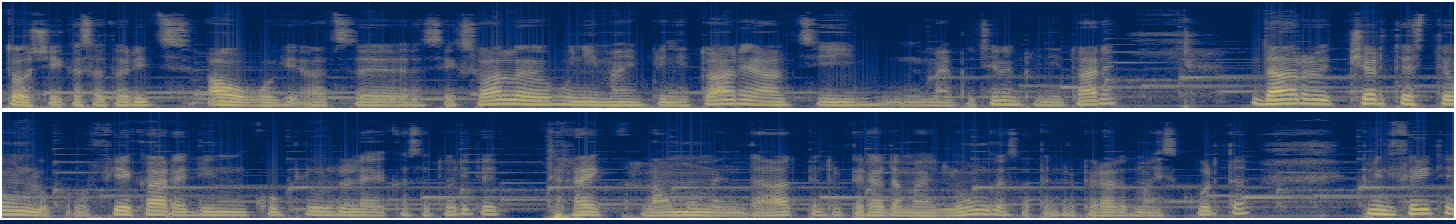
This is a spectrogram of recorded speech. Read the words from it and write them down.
toți cei căsătoriți au o viață sexuală, unii mai împlinitoare, alții mai puțin împlinitoare, dar cert este un lucru. Fiecare din cuplurile căsătorite trec la un moment dat, pentru o perioadă mai lungă sau pentru o perioadă mai scurtă, prin diferite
